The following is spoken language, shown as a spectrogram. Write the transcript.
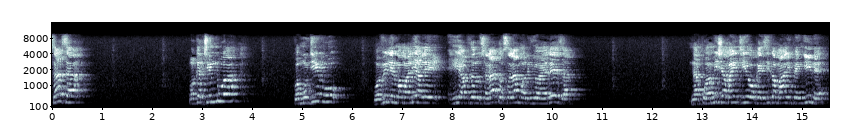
Sasa wakachimbua kwa mujibu wa vile Imam Ali alayhi afdhalu salatu wassalamu alivyoeleza na kuhamisha maiti hiyo wakaizika mahali pengine,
